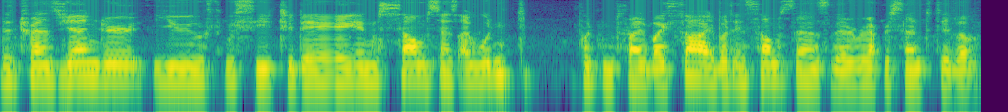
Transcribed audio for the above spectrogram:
the transgender youth we see today, in some sense, I wouldn't put them side by side, but in some sense they're representative of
